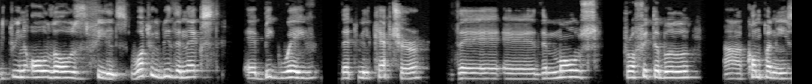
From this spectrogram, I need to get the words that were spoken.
between all those fields? What will be the next uh, big wave that will capture the uh, the most profitable companies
